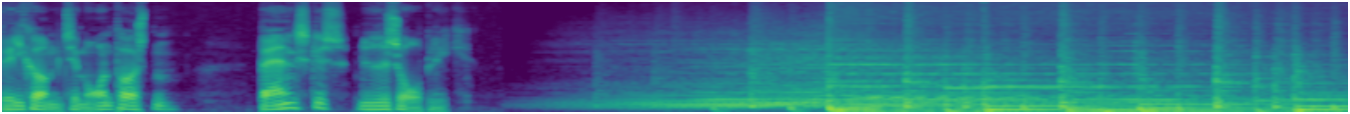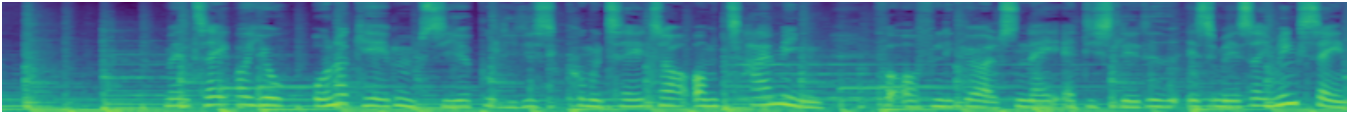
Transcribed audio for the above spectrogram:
Velkommen til Morgenposten. Berlingskes nyhedsoverblik. Man taber jo underkæben, siger politisk kommentator om timingen for offentliggørelsen af, at de slettede sms'er i Mink-sagen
